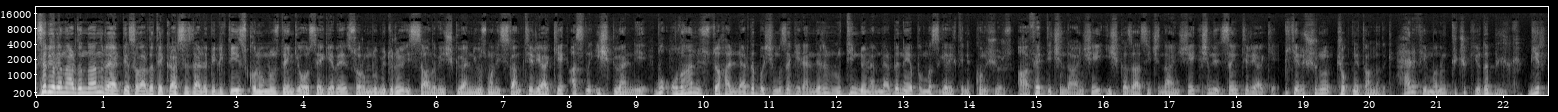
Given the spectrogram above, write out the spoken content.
Kısa bir aranın ardından reel piyasalarda tekrar sizlerle birlikteyiz. Konuğumuz Denge OSGB sorumlu müdürü, iş sağlığı ve iş güvenliği uzmanı İslam Tiryaki. Aslında iş güvenliği bu olağanüstü hallerde başımıza gelenlerin rutin dönemlerde ne yapılması gerektiğini konuşuyoruz. Afet içinde aynı şey, iş kazası içinde aynı şey. Şimdi Sayın Tiryaki bir kere şunu çok net anladık. Her firmanın küçük ya da büyük bir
